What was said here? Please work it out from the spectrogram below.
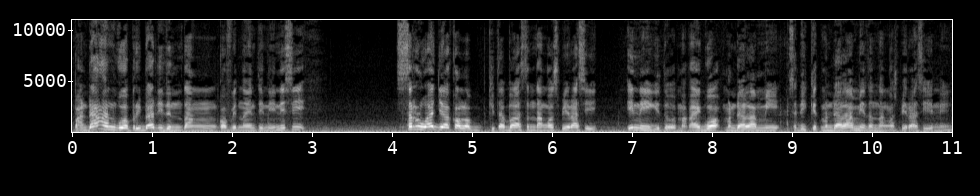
pandangan gue pribadi tentang COVID-19 ini sih seru aja kalau kita bahas tentang konspirasi ini gitu. Makanya gue mendalami sedikit mendalami tentang konspirasi ini.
